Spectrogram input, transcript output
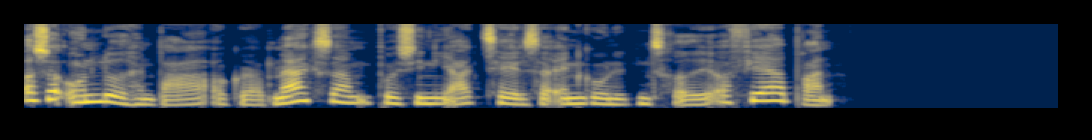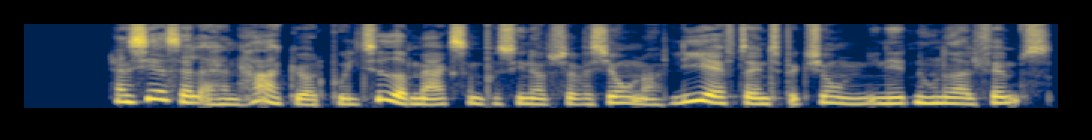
Og så undlod han bare at gøre opmærksom på sine iagttagelser angående den tredje og fjerde brand. Han siger selv, at han har gjort politiet opmærksom på sine observationer lige efter inspektionen i 1990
